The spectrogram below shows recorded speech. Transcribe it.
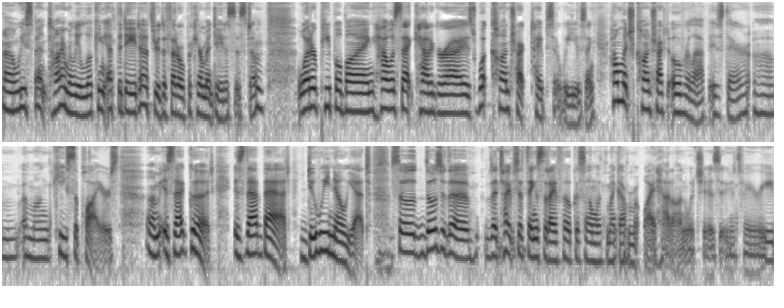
uh, we spent time really looking at the data through the federal procurement data system. What are people buying? How is that categorized? What contract types are we using? How much contract overlap is there um, among key suppliers? Um, is that good? Is that bad? Do we know yet? So those are the the types of things that I focus on with my government wide hat on, which is it's very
